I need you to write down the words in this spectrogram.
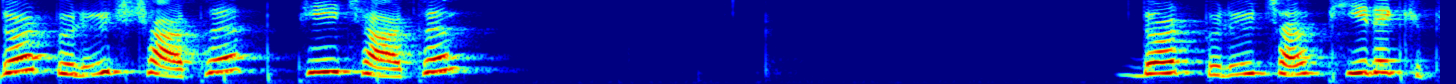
4 bölü 3 çarpı pi çarpı 4 bölü 3 çarpı pi r küp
